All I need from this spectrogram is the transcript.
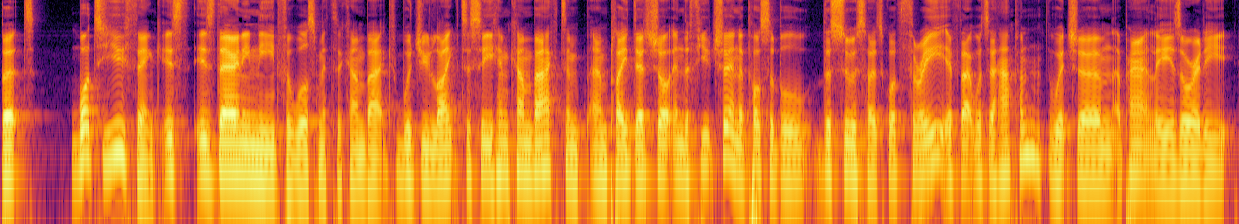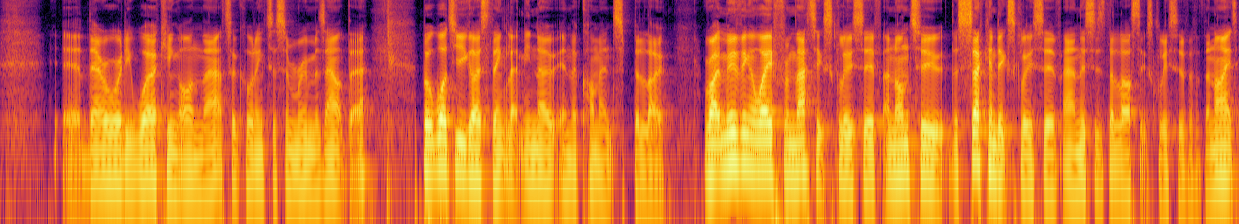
But what do you think? Is is there any need for Will Smith to come back? Would you like to see him come back and, and play Deadshot in the future in a possible the Suicide Squad 3 if that were to happen which um, apparently is already uh, they're already working on that according to some rumors out there. But what do you guys think? Let me know in the comments below Right, moving away from that exclusive and onto the second exclusive, and this is the last exclusive of the night,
